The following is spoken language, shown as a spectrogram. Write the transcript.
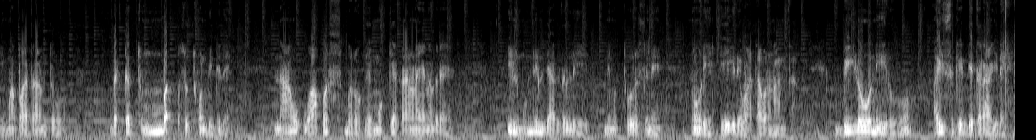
ಹಿಮಪಾತ ಅಂತೂ ಬೆಟ್ಟ ತುಂಬ ಸುತ್ಕೊಂಡು ಬಿದ್ದಿದೆ. ನಾವು ವಾಪಸ್ ಬರೋಕ್ಕೆ ಮುಖ್ಯ ಕಾರಣ ಏನಂದರೆ ಇಲ್ಲಿ ಮುಂದಿನ ಜಾಗದಲ್ಲಿ ನಿಮಗೆ ತೋರಿಸ್ತೀನಿ. ನೋಡಿ ಹೇಗಿದೆ ವಾತಾವರಣ ಅಂತ. ಬೀಳೋ ನೀರು ಐಸ್ ಗೆಡ್ಡೆ ಥರ ಆಗಿದೆ.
